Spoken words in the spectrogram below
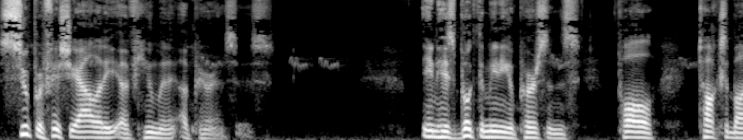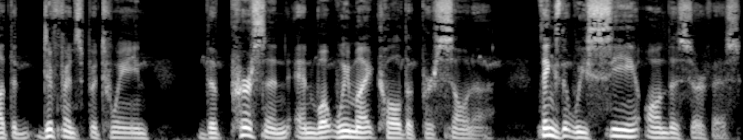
superficiality of human appearances. In his book, The Meaning of Persons, Paul talks about the difference between the person and what we might call the persona. Things that we see on the surface.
